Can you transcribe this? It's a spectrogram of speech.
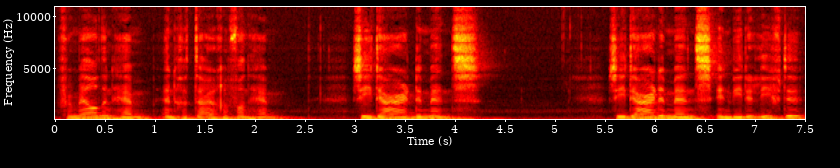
vermelden hem en getuigen van hem. Zie daar de mens. Zie daar de mens in wie de liefde,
